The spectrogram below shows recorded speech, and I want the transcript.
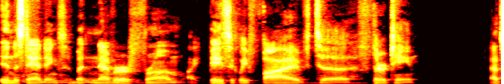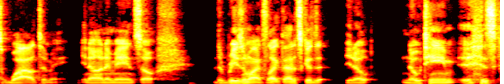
in the standings, mm-hmm. but never from like basically five to 13 that's wild to me. You know what I mean? So the reason why it's like that is because you know no team is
